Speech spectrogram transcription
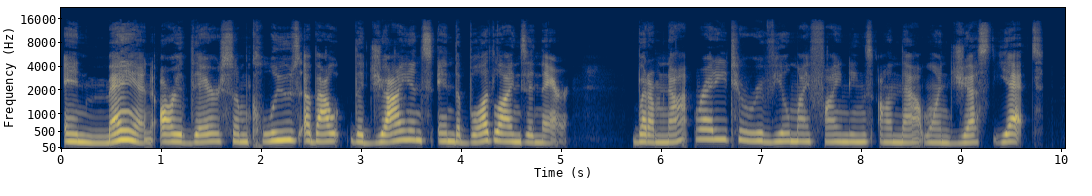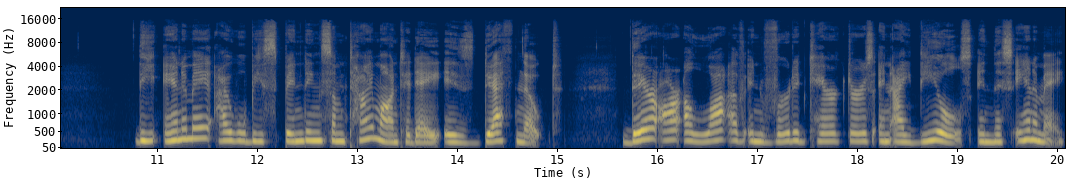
and man, are there some clues about the giants and the bloodlines in there. But I'm not ready to reveal my findings on that one just yet. The anime I will be spending some time on today is Death Note. There are a lot of inverted characters and ideals in this anime.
